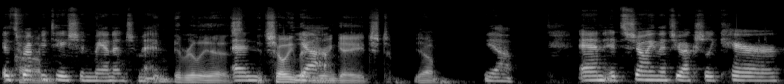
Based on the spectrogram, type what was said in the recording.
It's um, reputation management. It, it, really is, and it's showing that yeah. you're engaged. Yeah, yeah, and it's showing that you actually care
